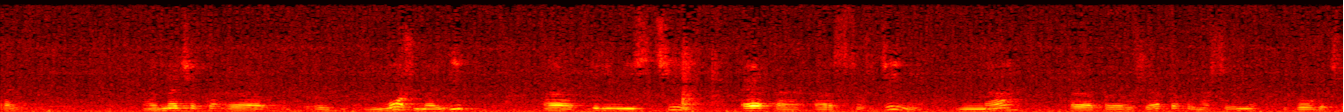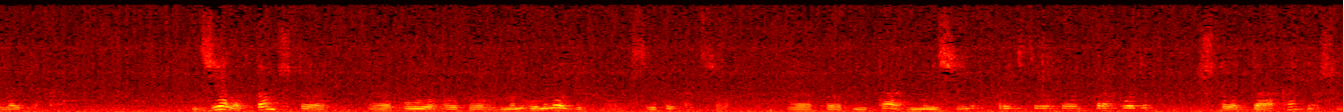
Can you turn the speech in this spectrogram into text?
Правильно? Значит, можно ли э, перенести это рассуждение на э, жертвоприношение Бога человека. Дело в том, что э, у, у многих святых отцов э, та мысль проходит, что да, конечно,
